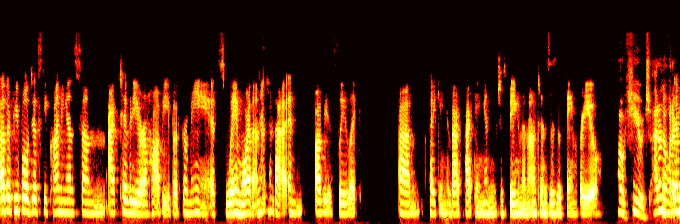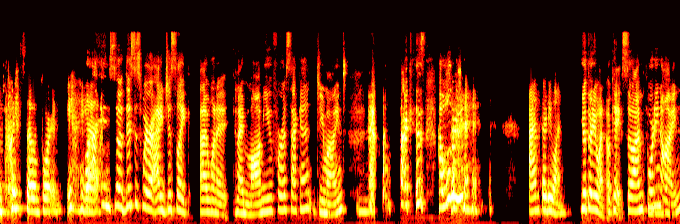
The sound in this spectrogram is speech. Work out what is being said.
other people just see climbing as some activity or a hobby, but for me, it's way more than that. And obviously like um, hiking and backpacking and just being in the mountains is the same for you. Oh, huge. I don't know it's what I'm so important. yeah. Well, and so this is where I just like, I want to, can I mom you for a second? Do you mind? Because mm-hmm. how old are you? I'm 31. You're 31. Okay. So I'm mm-hmm. 49. Mm-hmm.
